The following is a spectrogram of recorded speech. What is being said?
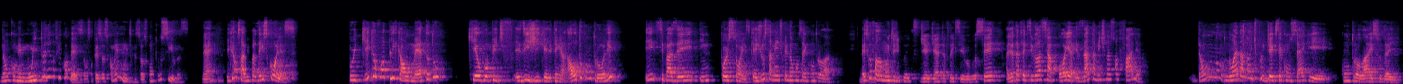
não comer muito, ele não fica obeso. Então, são pessoas que comem muito, pessoas compulsivas, né? E que não sabem fazer escolhas. Por que, que eu vou aplicar um método que eu vou pedir, exigir que ele tenha autocontrole e se baseie em porções, que é justamente o que ele não consegue controlar? É isso que eu falo muito de, de dieta flexível. Você, a dieta flexível ela se apoia exatamente na sua falha. Então, não, não é da noite para o dia que você consegue controlar isso daí,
